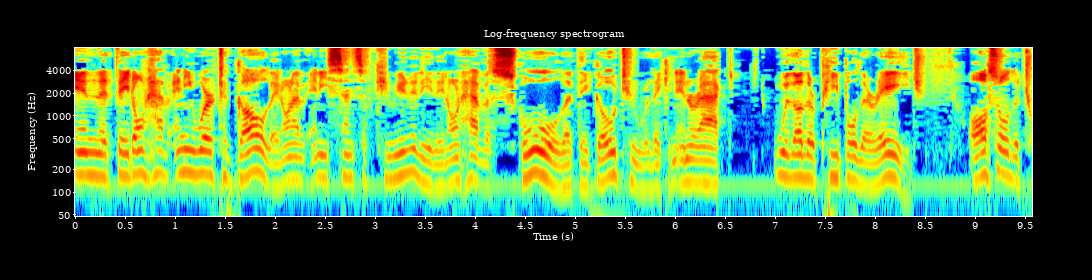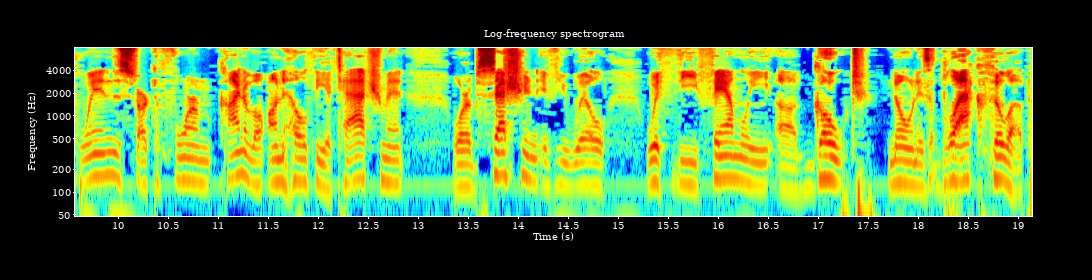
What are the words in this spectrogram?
in that they don't have anywhere to go. They don't have any sense of community. They don't have a school that they go to where they can interact with other people their age. Also, the twins start to form kind of an unhealthy attachment or obsession, if you will, with the family uh, goat known as Black Phillip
